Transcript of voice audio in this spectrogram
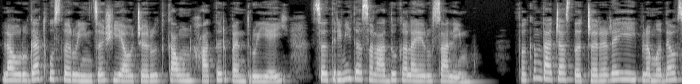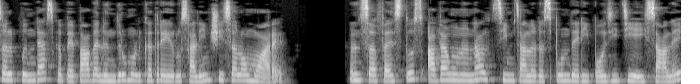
L-au rugat cu stăruință și i-au cerut ca un hatâr pentru ei să trimită să-l aducă la Ierusalim. Făcând această cerere, ei plămădeau să-l pândească pe Pavel în drumul către Ierusalim și să-l omoare. Însă Festus avea un înalt simț al răspunderii poziției sale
